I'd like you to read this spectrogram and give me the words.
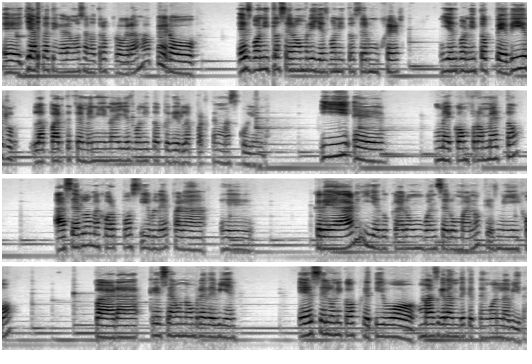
eh, ya platicaremos en otro programa, pero es bonito ser hombre y es bonito ser mujer y es bonito pedir la parte femenina y es bonito pedir la parte masculina. Y eh, me comprometo hacer lo mejor posible para eh, crear y educar a un buen ser humano, que es mi hijo, para que sea un hombre de bien. Es el único objetivo más grande que tengo en la vida.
